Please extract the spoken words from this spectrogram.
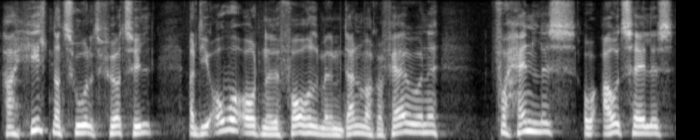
har helt naturligt ført til, at de overordnede forhold mellem Danmark og Færøerne forhandles og aftales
